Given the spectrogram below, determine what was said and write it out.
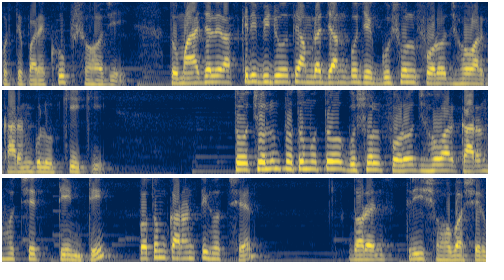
করতে পারে খুব সহজেই। তো মায়াজালের আজকের এই ভিডিওতে আমরা জানব যে গোসল ফরজ হওয়ার কারণগুলো কি কী। তো চলুন প্রথমত গোসল ফরজ হওয়ার কারণ হচ্ছে তিনটি। প্রথম কারণটি হচ্ছে, ধরেন স্ত্রী সহবাসের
